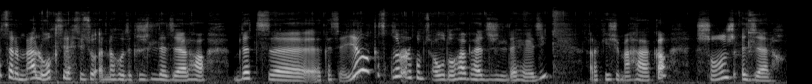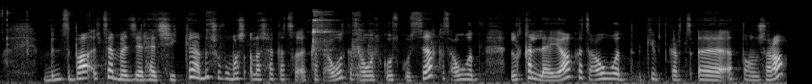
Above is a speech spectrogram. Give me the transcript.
مثلا مع الوقت إلا حسيتوا أنه داك الجلدة ديالها بدات آه، كتعيا كتقدروا إنكم تعوضوها بهاد الجلدة هذه راه كيجي معها هكا ال change ديالها. بالنسبة للثمن ديال هادشي كامل شوفوا ما شاء الله شحال كتعوض كتعوض الكسكاس كتعوض القلاية كتعوض كيف ذكرت آه الطنجرة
